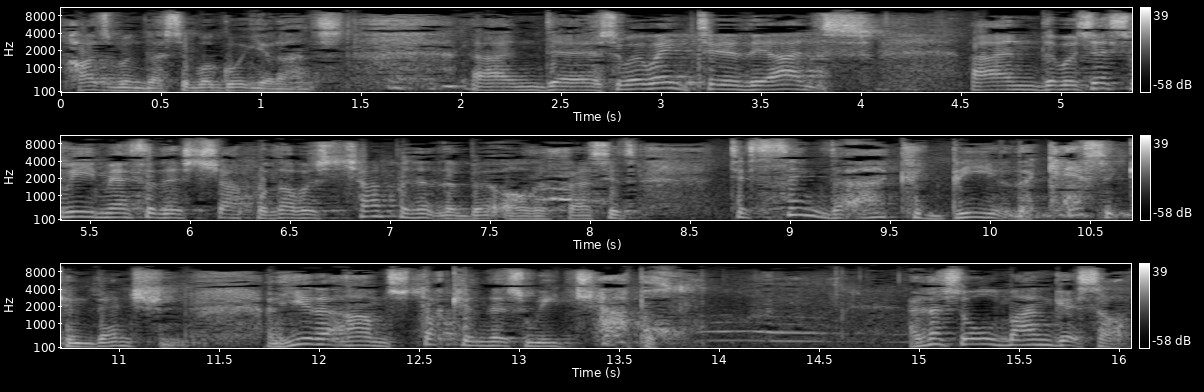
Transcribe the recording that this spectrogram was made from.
husband, I said, well, go to your aunt's. And uh, so we went to the aunt's, and there was this wee Methodist chapel, and I was champing at the bit all the time. I said, to think that I could be at the Keswick convention, and here I am stuck in this wee chapel. And this old man gets up.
